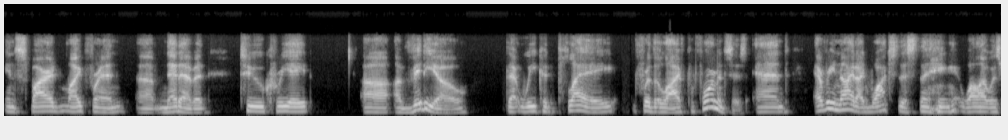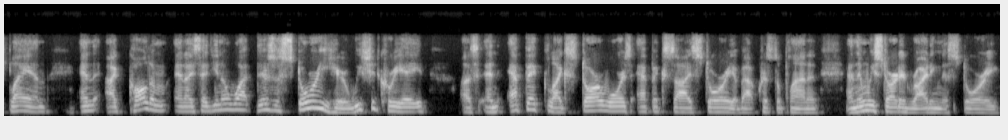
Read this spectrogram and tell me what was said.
inspired my friend uh, Ned Evett to create uh, a video that we could play for the live performances and every night I'd watch this thing while I was playing. And I called him and I said, you know what? There's a story here. We should create a, an epic, like Star Wars epic size story about Crystal Planet. And then we started writing this story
